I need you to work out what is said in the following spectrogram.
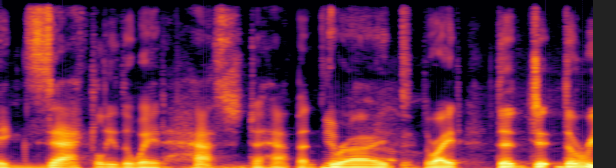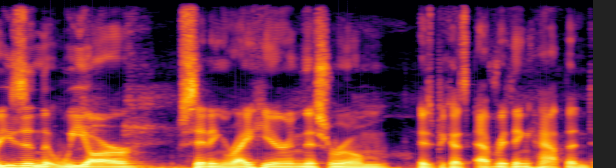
exactly the way it has to happen. Yep. Right. Right. The the reason that we are sitting right here in this room is because everything happened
